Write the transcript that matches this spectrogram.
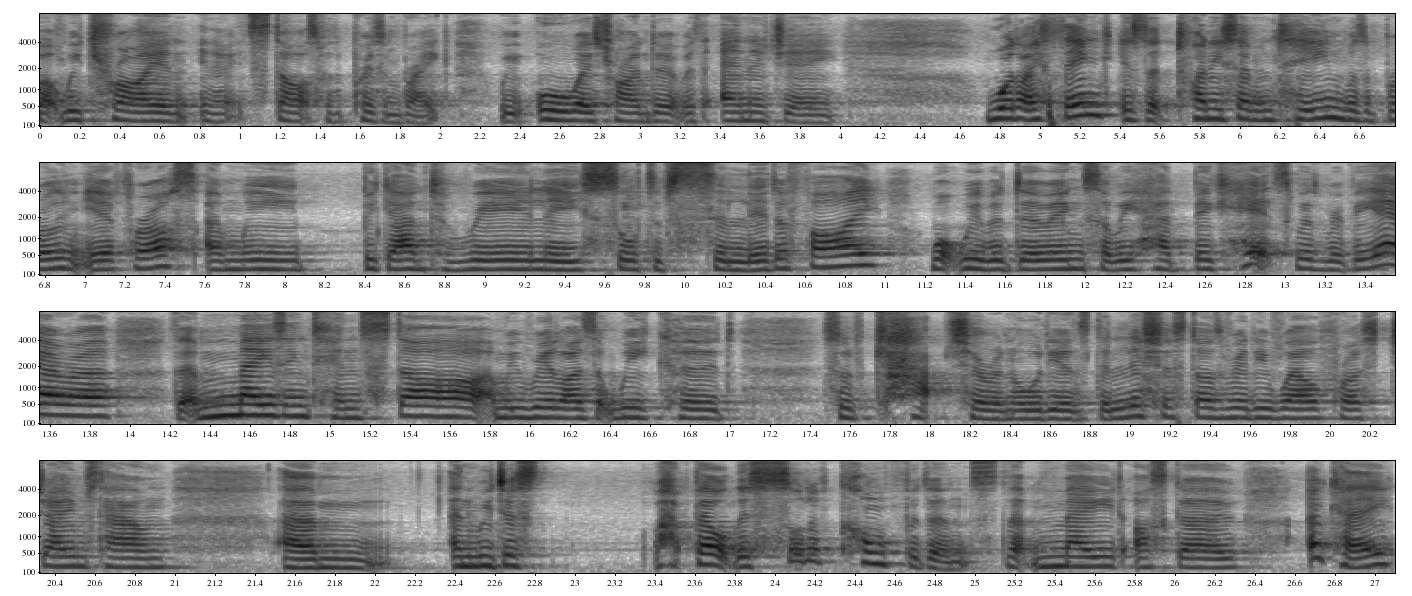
but we try and, you know, it starts with a prison break. We always try and do it with energy. What I think is that 2017 was a brilliant year for us and we began to really sort of solidify what we were doing. So we had big hits with Riviera, the amazing Tin Star, and we realized that we could sort of capture an audience. Delicious does really well for us, Jamestown. Um, and we just felt this sort of confidence that made us go, okay,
